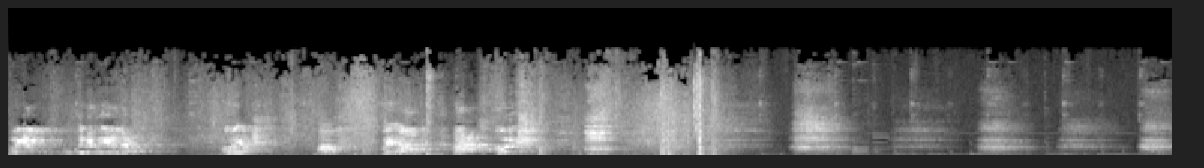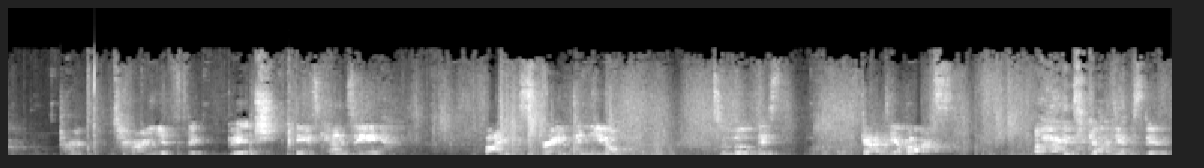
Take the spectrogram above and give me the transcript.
Oh my god, I'm literally gonna die. Oh my god. Oh, wait, ah, ah, oh my god. Turn, turn, you thick bitch. Please, Kenzie, find the strength in you to move this goddamn box. Oh, this goddamn stairs.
